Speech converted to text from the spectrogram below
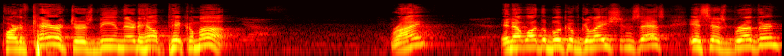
Part of character is being there to help pick them up. Right? Isn't that what the book of Galatians says? It says, brethren,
